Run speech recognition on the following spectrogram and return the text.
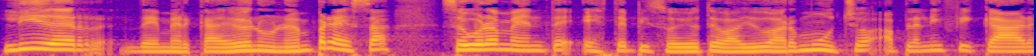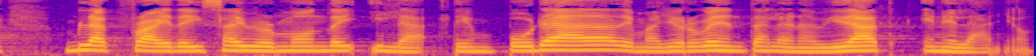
líder de mercadeo en una empresa, seguramente este episodio te va a ayudar mucho a planificar Black Friday, Cyber Monday y la temporada de mayor ventas, la Navidad en el año.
